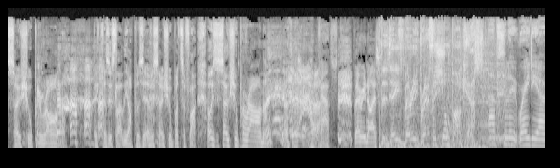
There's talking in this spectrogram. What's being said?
social piranha because it's like the opposite of a social butterfly. Oh, it's a social piranha. Outcast. Very nice. The Dave Berry Breakfast Show Podcast. Absolute Radio.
